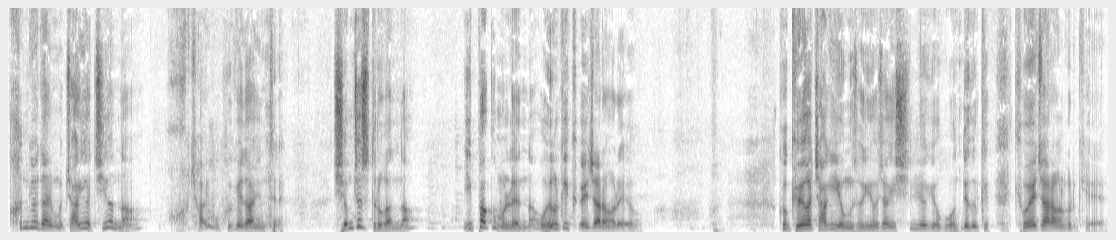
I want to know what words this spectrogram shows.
큰 교회 다니면 자기가 지었나? 어, 자기 뭐 그 교회 다니는데 시험 쳐서 들어갔나? 입학금을 냈나? 왜 그렇게 교회 자랑을 해요? 그 교회가 자기 영성이요, 자기 실력이요. 뭔데 그렇게 교회 자랑을 그렇게 해?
